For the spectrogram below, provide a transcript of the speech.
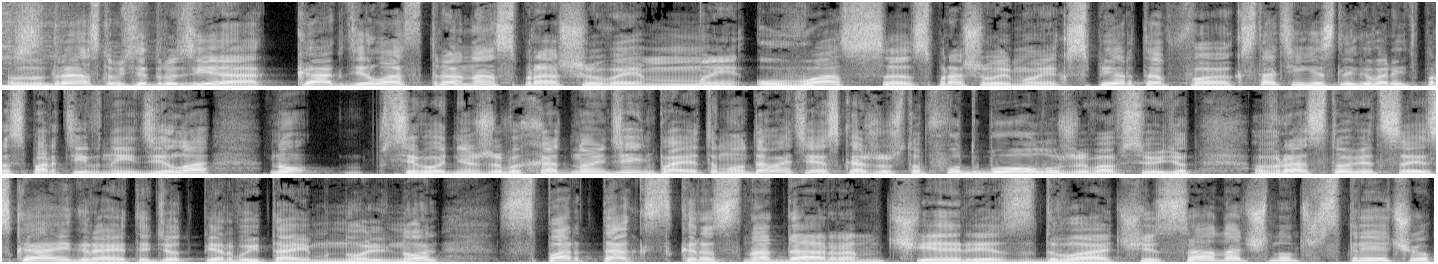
Здравствуйте, друзья! Как дела, страна? Спрашиваем мы у вас, спрашиваем у экспертов. Кстати, если говорить про спортивные дела, ну, сегодня же выходной день, поэтому давайте я скажу, что футбол уже вовсю идет. В Ростове ЦСКА играет, идет первый тайм 0-0. Спартак с Краснодаром через два часа начнут встречу.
